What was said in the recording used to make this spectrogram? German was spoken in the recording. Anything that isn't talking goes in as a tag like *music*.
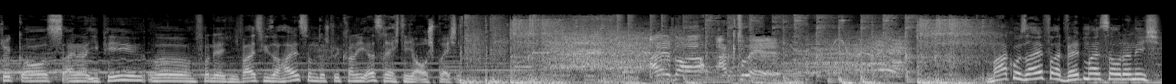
Stück aus einer IP, äh, von der ich nicht weiß, wie sie heißt, und das Stück kann ich erst recht nicht aussprechen. Alba aktuell. Marco Seifert, Weltmeister oder nicht?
